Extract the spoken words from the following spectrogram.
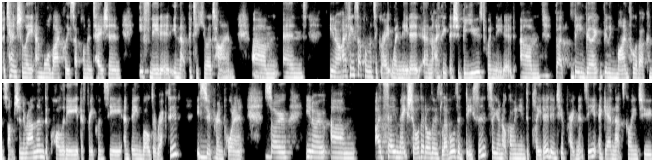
potentially and more likely supplementation if needed in that particular time. Mm. Um, and you know, I think supplements are great when needed, and I think they should be used when needed. Um, mm. but being really, really mindful of our consumption around them, the quality, the frequency, and being well directed is mm-hmm. super important. Mm. So, you know, um, I'd say make sure that all those levels are decent so you're not going in depleted into your pregnancy. Again, that's going to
